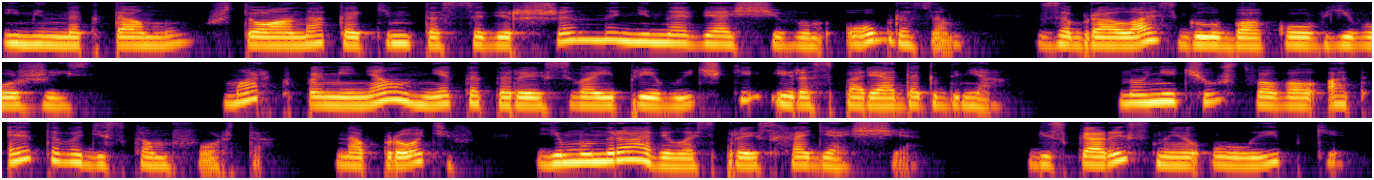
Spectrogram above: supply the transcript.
Именно к тому, что она каким-то совершенно ненавязчивым образом забралась глубоко в его жизнь. Марк поменял некоторые свои привычки и распорядок дня, но не чувствовал от этого дискомфорта. Напротив, ему нравилось происходящее. Бескорыстные улыбки –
